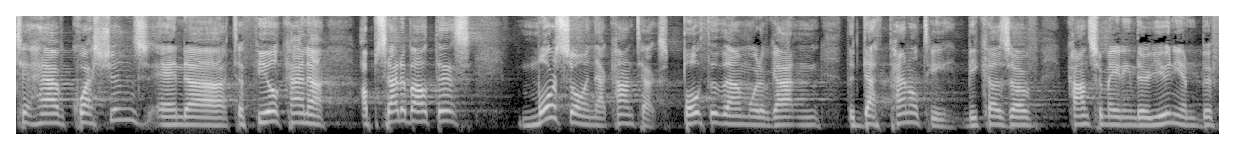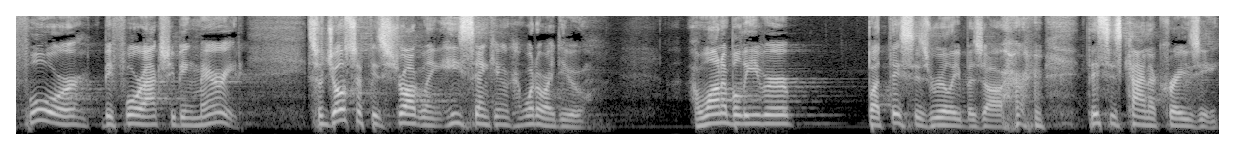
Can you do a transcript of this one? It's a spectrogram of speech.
to have questions and uh, to feel kind of upset about this. More so in that context. Both of them would have gotten the death penalty because of consummating their union before, before actually being married. So Joseph is struggling. He's thinking, okay, what do I do? I want to believe her, but this is really bizarre. this is kind of crazy.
